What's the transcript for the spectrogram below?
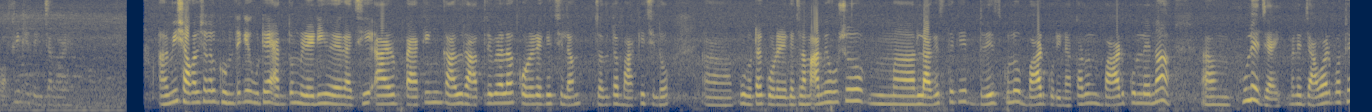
কফি খেতে ইচ্ছা করে। আমি সকাল সকাল ঘুম থেকে উঠে একদম রেডি হয়ে গেছি। আর প্যাকিং কাল রাত্রেবেলা করে রেখেছিলাম, যতটা বাকি ছিল। পুরোটা করে রেখেছিলাম। আমি অবশ্য লাগেজ থেকে ড্রেসগুলো বার করি না, কারণ বার করলে না ভুলে যাই। মানে যাওয়ার পথে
